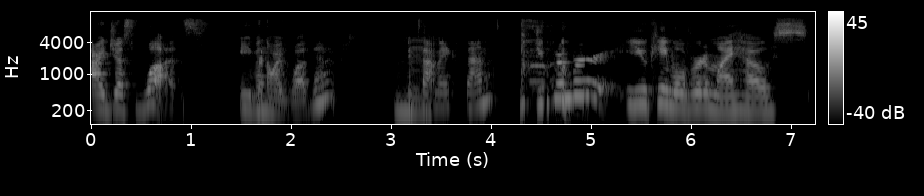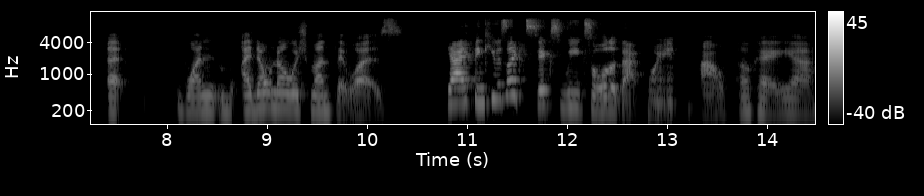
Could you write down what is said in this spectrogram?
I just was, even though I wasn't, Mhm. if that makes sense. Do you remember you came over to my house at one? I don't know which month it was. Yeah, I think he was like six weeks old at that point. wow. Okay, yeah.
